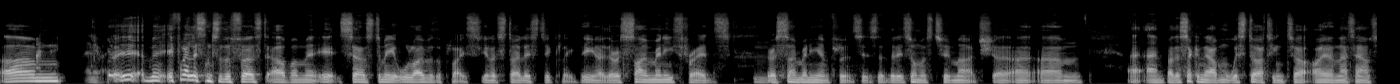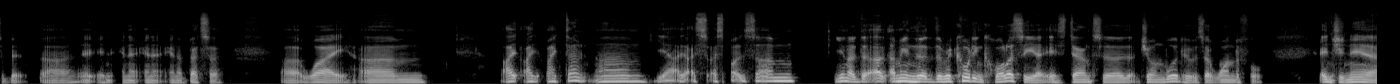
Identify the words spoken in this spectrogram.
Um, anyway, I mean, if I listen to the first album, it, it sounds to me all over the place. You know, stylistically, you know, there are so many threads, Mm. there are so many influences that, that it's almost too much. Uh, um, and by the second album, we're starting to iron that out a bit uh, in in a, in a, in a better uh, way. Um, I, I I don't. Um, yeah, I, I suppose. Um, you know, the, I mean, the, the recording quality is down to John Wood, who is a wonderful engineer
